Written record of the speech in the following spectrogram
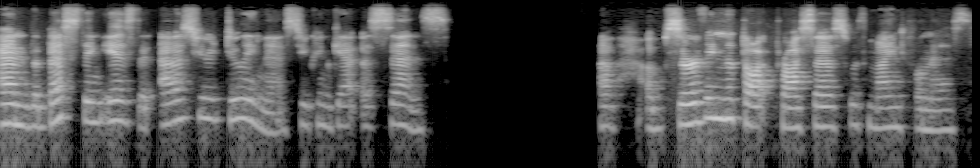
And the best thing is that as you're doing this, you can get a sense of observing the thought process with mindfulness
